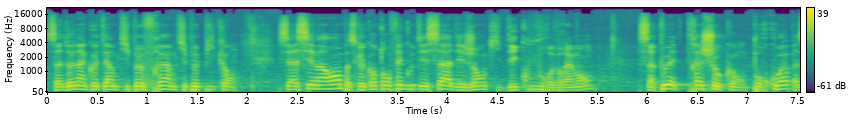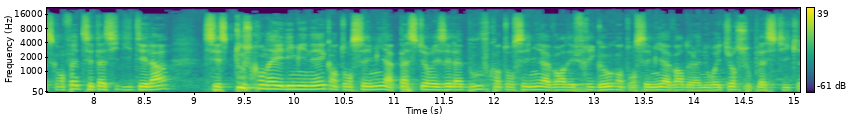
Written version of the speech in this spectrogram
Ça donne un côté un petit peu frais, un petit peu piquant. C'est assez marrant parce que quand on fait goûter ça à des gens qui découvrent vraiment, ça peut être très choquant. Pourquoi? Parce qu'en fait, cette acidité-là, c'est tout ce qu'on a éliminé quand on s'est mis à pasteuriser la bouffe, quand on s'est mis à avoir des frigos, quand on s'est mis à avoir de la nourriture sous plastique.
